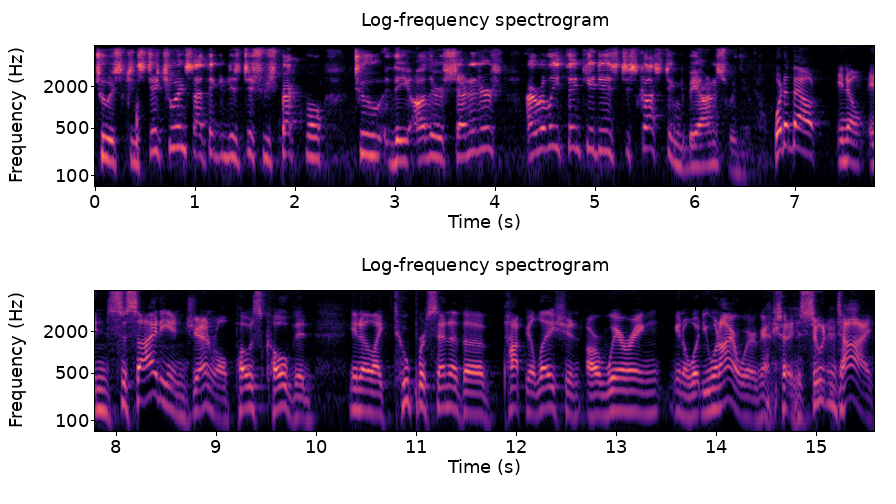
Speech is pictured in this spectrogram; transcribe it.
to his constituents. I think it is disrespectful to the other senators. I really think it is disgusting, to be honest with you. What about, you know, in society in general, post COVID, you know, like 2% of the population are wearing, you know, what you and I are wearing, actually, a suit and tie.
